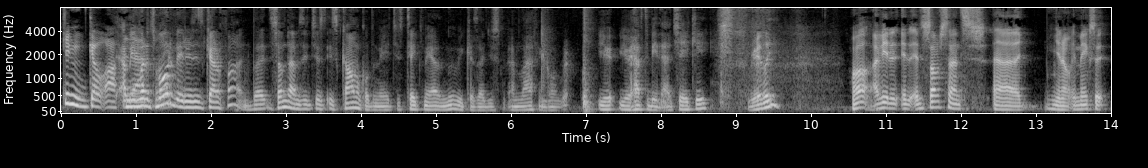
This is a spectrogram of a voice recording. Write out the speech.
Didn't go off. I mean, when it's motivated, it's kind of fun. But sometimes it just is comical to me. It just takes me out of the movie because I just I'm laughing, going, "You you have to be that shaky, really?" Well, I mean, it, it, in some sense, uh, you know, it makes it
